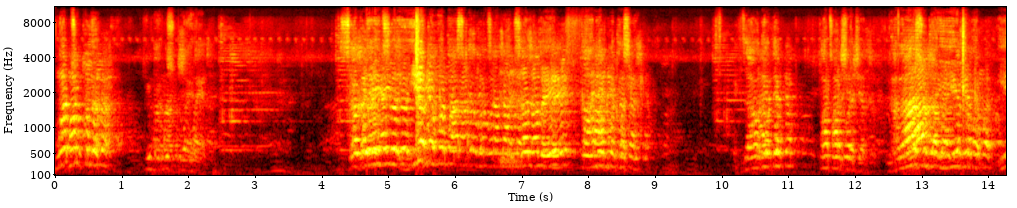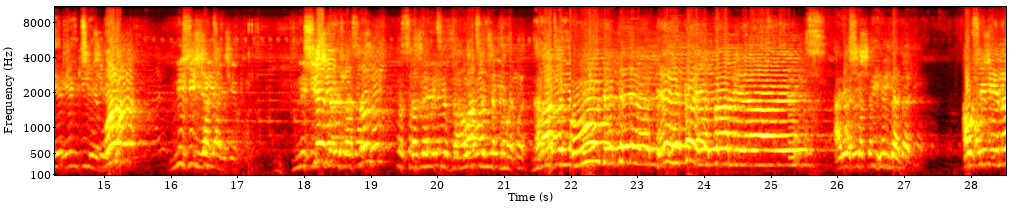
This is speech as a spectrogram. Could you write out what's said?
मत चुकलं. की माणूस सगळ्याचं एक मत असल्यावर चाललंय काने मत जाऊ दे त्या पाच वर्षाच्या घरा सुद्धा एक मत एक इच्छे वर करायचा असेल तर सगळ्याचे गावाचं एक मत घराचं एक तू अरे शक्ती ही औषधी ना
